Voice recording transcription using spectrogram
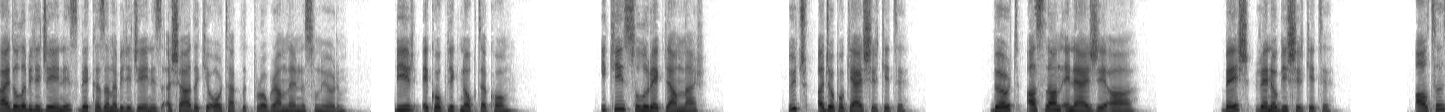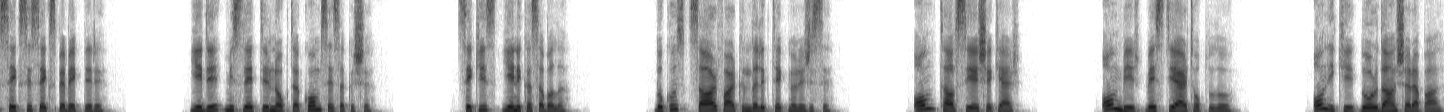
Kaydolabileceğiniz ve kazanabileceğiniz aşağıdaki ortaklık programlarını sunuyorum. 1. Ekoklik.com 2. Sulu reklamlar 3. Ajopoker şirketi 4. Aslan Enerji Ağı 5. Renogi şirketi 6. Seksi Seks Bebekleri 7. Mislettir.com Ses Akışı 8. Yeni Kasabalı 9. Sağır Farkındalık Teknolojisi 10. Tavsiye Şeker 11. Vestiyer Topluluğu 12. Doğrudan Şarap Al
